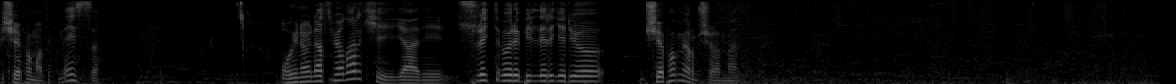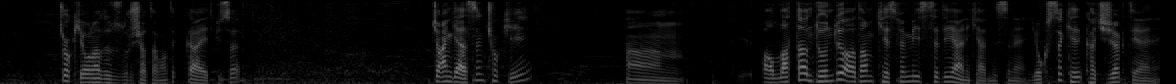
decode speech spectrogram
bir şey yapamadık. Neyse. Oyun oynatmıyorlar ki yani sürekli böyle birileri geliyor. Bir şey yapamıyorum şu an ben. Çok iyi ona da düz vuruş atamadık. Gayet güzel. Can gelsin çok iyi. Hmm. Allah'tan döndü adam kesmemi istedi yani kendisine. Yoksa kaçacaktı yani.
